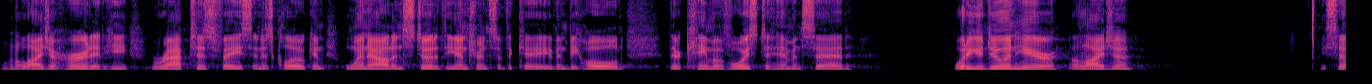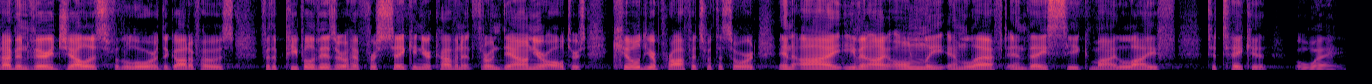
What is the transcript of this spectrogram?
When Elijah heard it, he wrapped his face in his cloak and went out and stood at the entrance of the cave. And behold, there came a voice to him and said, What are you doing here, Elijah? He said, I've been very jealous for the Lord, the God of hosts, for the people of Israel have forsaken your covenant, thrown down your altars, killed your prophets with the sword, and I, even I only, am left, and they seek my life to take it away.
